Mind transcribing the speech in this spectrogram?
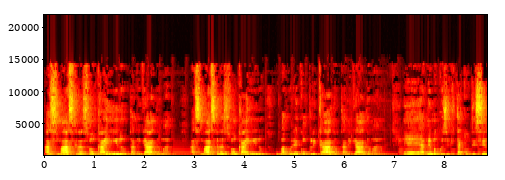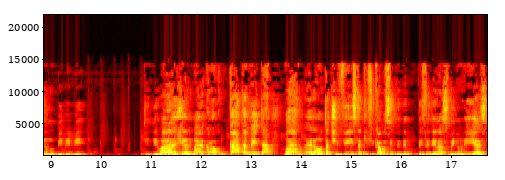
As máscaras vão caindo, tá ligado, mano? As máscaras vão caindo. O bagulho é complicado, tá ligado, mano? É a mesma coisa que tá acontecendo no BBB. Entendeu? Ah, Jânio, mas a Carol K também tá. Mano, era outra ativista que ficava sempre de defendendo as minorias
